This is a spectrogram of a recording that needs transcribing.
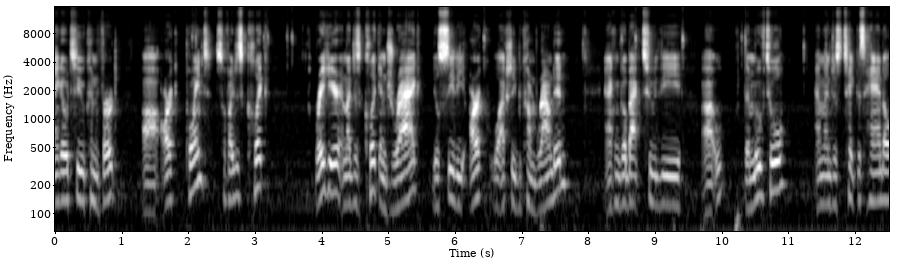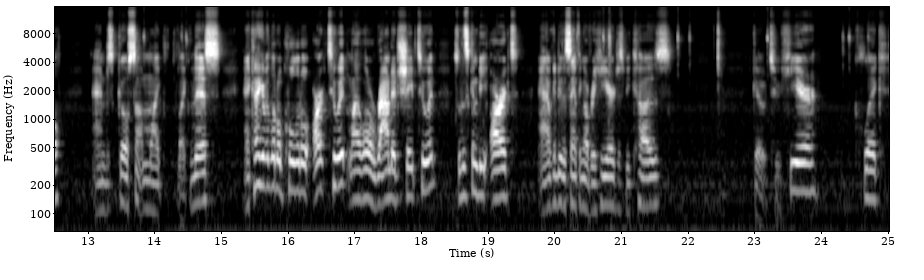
and go to convert uh, arc point. So if I just click right here and I just click and drag, you'll see the arc will actually become rounded. And I can go back to the, uh, the move tool and then just take this handle and just go something like like this and kind of give a little cool little arc to it, like a little rounded shape to it. So this can be arced, and we can do the same thing over here just because. Go to here, click,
